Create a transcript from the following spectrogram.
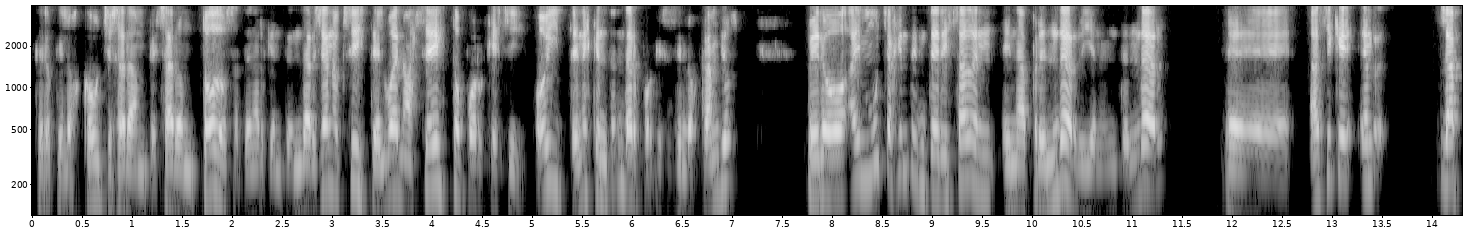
Creo que los coaches ahora empezaron todos a tener que entender. Ya no existe el bueno, hace esto porque sí. Hoy tenés que entender por qué se hacen los cambios. Pero hay mucha gente interesada en, aprender y en entender. Eh, así que la,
